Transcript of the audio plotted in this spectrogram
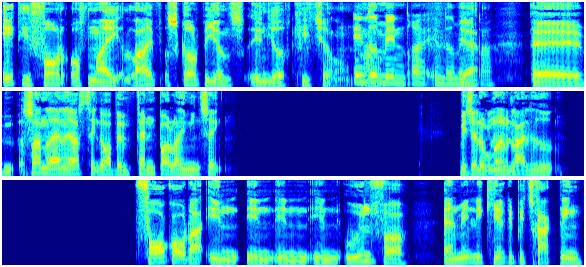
84 of my live scorpions in your kitchen. Intet mindre, intet Ja. mindre. Øh, så er noget andet, jeg også tænkte over. Hvem fanden boller i min seng? Hvis jeg låner en lejlighed ud. Foregår der en, en, en, en uden for almindelig kirkelig betragtning,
